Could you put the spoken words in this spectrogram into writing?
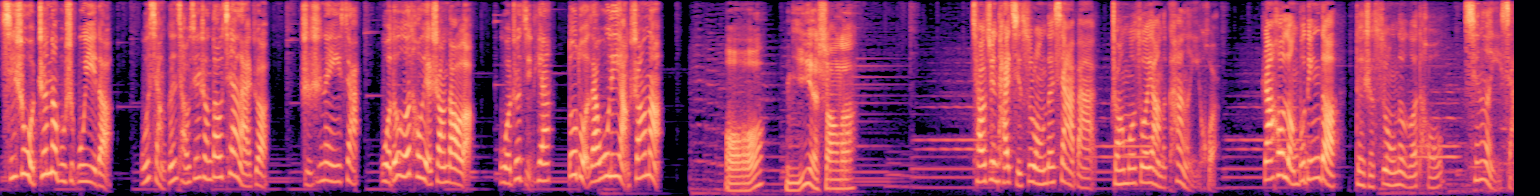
其实我真的不是故意的，我想跟乔先生道歉来着。只是那一下，我的额头也伤到了。我这几天都躲在屋里养伤呢。”哦，你也伤了？乔俊抬起苏荣的下巴，装模作样的看了一会儿，然后冷不丁的对着苏荣的额头亲了一下，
